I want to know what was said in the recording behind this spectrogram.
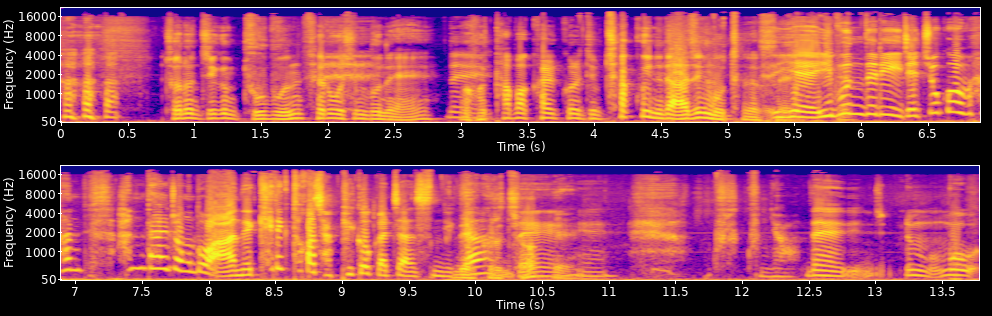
저는 지금 두 분 새로 오신 분의 네. 어, 타박할 걸 지금 찾고 있는데 아직 못 찾았어요. 예, 이분들이 이제 조금 한 한 달 정도 안에 캐릭터가 잡힐 것 같지 않습니까? 네, 그렇죠. 네, 예. 예. 그렇군요. 네, 좀뭐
